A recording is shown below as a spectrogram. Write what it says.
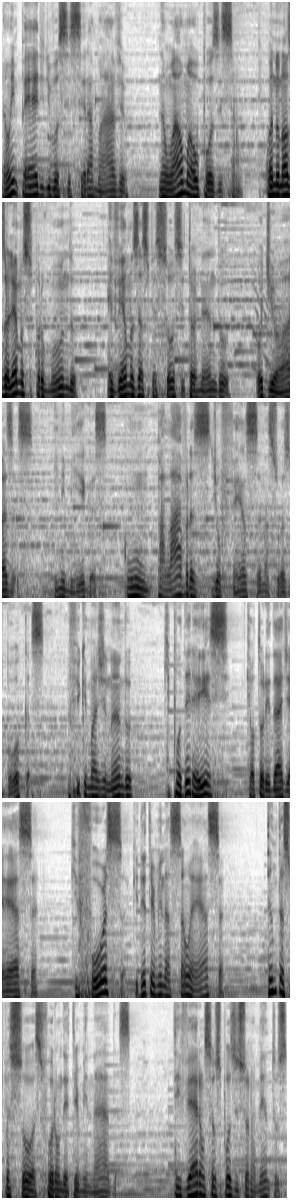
não impede de você ser amável. Não há uma oposição. Quando nós olhamos para o mundo e vemos as pessoas se tornando odiosas, inimigas, com palavras de ofensa nas suas bocas, eu fico imaginando que poder é esse, que autoridade é essa, que força, que determinação é essa. Tantas pessoas foram determinadas, tiveram seus posicionamentos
